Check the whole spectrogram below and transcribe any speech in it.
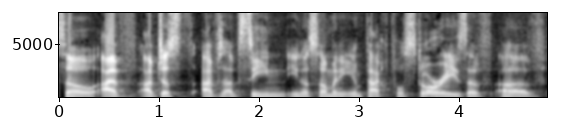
So I've I've just I've I've seen you know so many impactful stories of of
